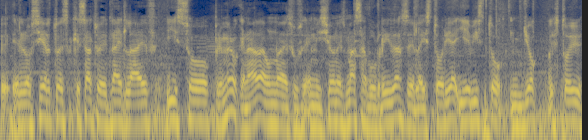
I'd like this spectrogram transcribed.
eh, lo cierto es que Saturday Night Live hizo, primero que nada, una de sus emisiones más aburridas de la historia y he visto, yo estoy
